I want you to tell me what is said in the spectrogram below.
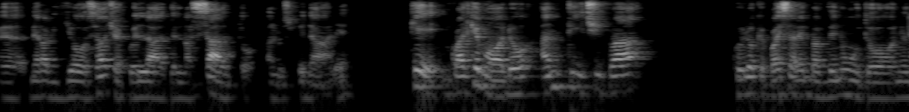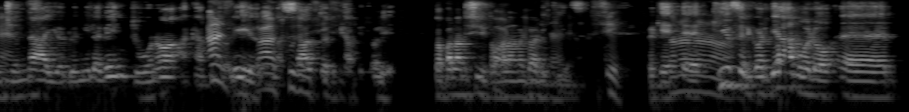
eh, meravigliosa, cioè quella dell'assalto all'ospedale, che in qualche modo anticipa quello che poi sarebbe avvenuto nel eh, gennaio 2021 a Capitol ah, Hill, ah, l'assalto sì, di Capitol Hill. Sto parlando, sì, sto parlando ancora di Kills. Sì. Perché no, no, eh, no, Kills, ricordiamolo, eh,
